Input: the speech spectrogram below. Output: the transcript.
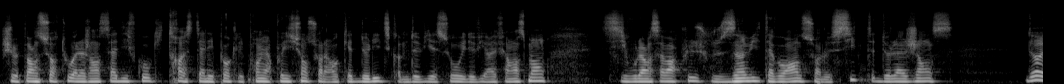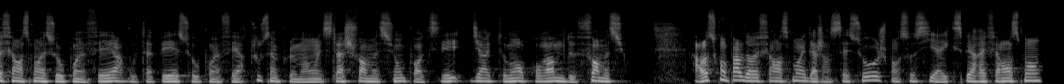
Je pense surtout à l'agence Adifco qui trustait à l'époque les premières positions sur la requête de leads comme devis SEO et devis référencement. Si vous voulez en savoir plus, je vous invite à vous rendre sur le site de l'agence de référencement SEO.fr. Vous tapez SEO.fr tout simplement et slash formation pour accéder directement au programme de formation. Alors lorsqu'on parle de référencement et d'agence SEO, je pense aussi à Expert Référencement.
